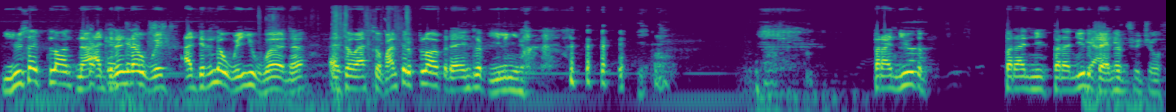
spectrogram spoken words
You say plant. Now I didn't know trap. where. I didn't know where you were. No? And so I so wanted to plant, but I ended up healing you. but I knew the. But I knew, but I knew the Yeah, I banner. did switch off.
